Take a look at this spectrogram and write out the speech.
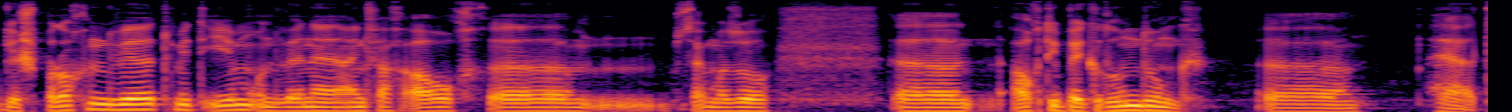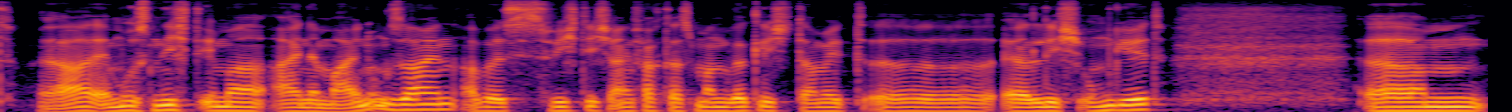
gesprochen wird mit ihm und wenn er einfach auch, äh, sag mal so, äh, auch die Begründung äh, hört. Ja, er muss nicht immer eine Meinung sein, aber es ist wichtig einfach, dass man wirklich damit äh, ehrlich umgeht. Ähm,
